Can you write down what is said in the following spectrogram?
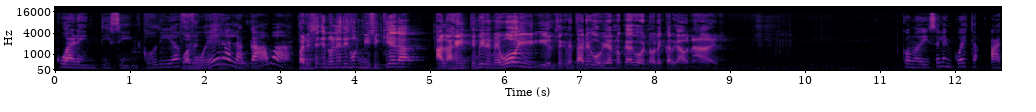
45 días 45 fuera la cava. Parece que no le dijo ni siquiera a la gente, mire, me voy y el secretario de gobierno que es gobernador encargado, nada de eso. Como dice la encuesta, ¿a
